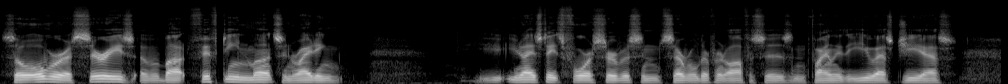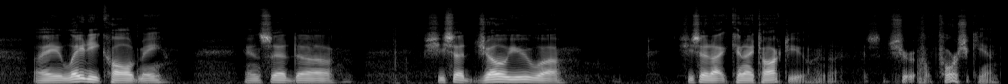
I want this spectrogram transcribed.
So, over a series of about 15 months in writing United States Forest Service and several different offices, and finally the USGS. A lady called me and said, uh, she said, Joe, you, uh, she said, I, can I talk to you? And I said, sure, of course you can.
